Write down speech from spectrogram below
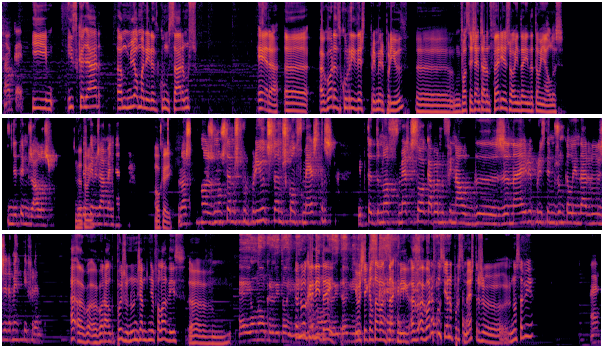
Ok. E, e se calhar a melhor maneira de começarmos era uh, agora decorrido este primeiro período. Uh, vocês já entraram de férias ou ainda, ainda estão em aulas? Ainda temos aulas. Ainda, ainda temos em... amanhã. Ok. Nós, nós não estamos por períodos, estamos com semestres e, portanto, o nosso semestre só acaba no final de janeiro e por isso temos um calendário ligeiramente diferente. Ah, agora, depois o Nuno já me tinha falado disso. Uh... É, ele não acreditou em mim. Eu não acreditei. Não eu achei que ele estava a gozar comigo. Agora funciona por semestres? Não sabia. É.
